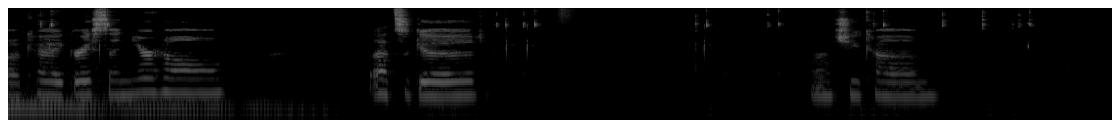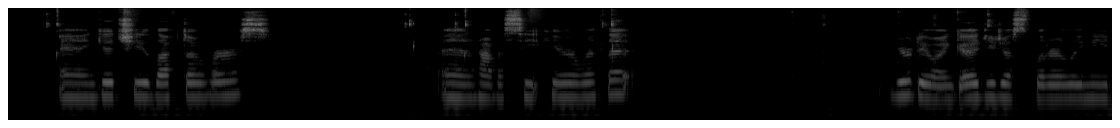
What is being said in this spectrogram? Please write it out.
Okay, Graysen, you're home. That's good. Why don't you come and get you leftovers and have a seat here with it. You're doing good. You just literally need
